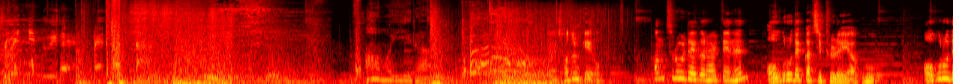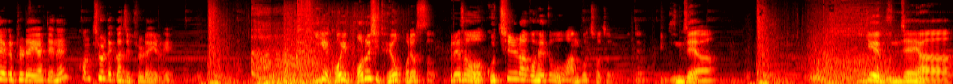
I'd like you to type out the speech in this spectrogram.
주인님 위해 뺏었다. 어머 이라. 그냥 쳐둘게요. 컨트롤 덱을 할 때는 어그로 덱 같이 플레이하고 어그로 덱을 플레이할 때는 컨트롤 덱 같이 플레이를 해. 이게 거의 버릇이 되어 버렸어. 그래서 고치려고 해도 안 고쳐져. 이제 문제야. 이게 문제야.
